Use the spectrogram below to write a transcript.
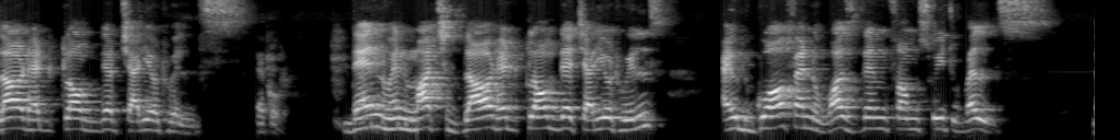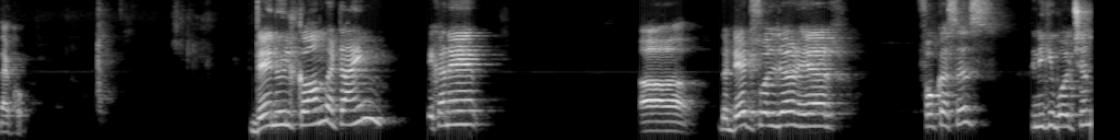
blood had clog their chariot wheels দেখো Then, when much blood had clogged their chariot wheels, I would go off and wash them from sweet wells. দেখো then will come a time এখানে uh, the dead soldier here focuses তিনি কি বলছেন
